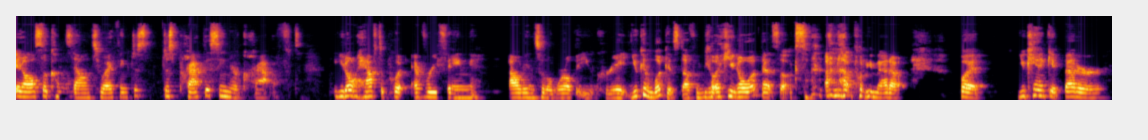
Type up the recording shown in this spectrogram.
it also comes down to I think just just practicing your craft. You don't have to put everything out into the world that you create. You can look at stuff and be like, you know what, that sucks. I'm not putting that out. But you can't get better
